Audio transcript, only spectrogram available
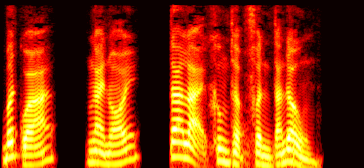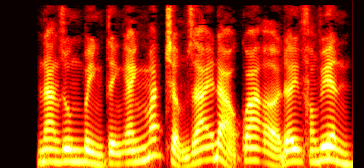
Bất quá, ngài nói, ta lại không thập phần tán đồng. Nàng dung bình tĩnh ánh mắt chậm rãi đảo qua ở đây phóng viên,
